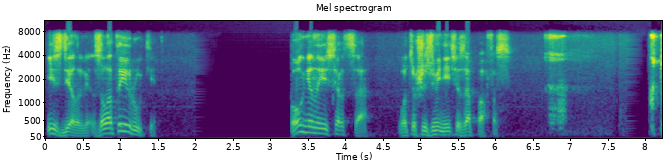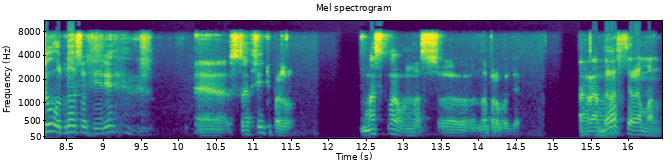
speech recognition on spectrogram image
и сделали. Золотые руки. Огненные сердца. Вот уж извините за пафос. Кто у нас в эфире? Э, сообщите, пожалуйста. Москва у нас э, на проводе. Роман. Здравствуйте, Роман.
